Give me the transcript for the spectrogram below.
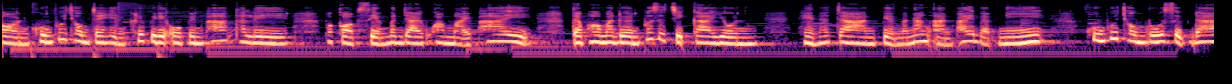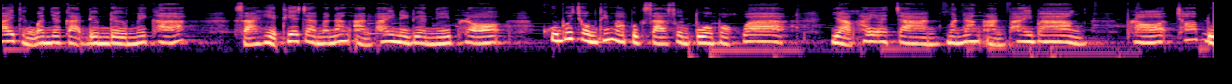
ก่อน คุณผู้ชมจะเห็นคลิปวิดีโอเป็นภาพทะเล ประกอบเสียงบรรยายความหมายไพ่ แต่พอมาเดือนพฤศจิกายน เห็นอาจารย์เปลี่ยนมานั่งอ่านไพ่แบบนี้ คุณผู้ชมรู้สึกได้ถึงบรรยากาศเดิมๆไหมคะ สาเหตุที่อาจารย์มานั่งอ่านไพ่ในเดือนนี้ เพราะคุณผู้ชมที่มาปรึกษาส่วนตัวบอกว่า อยากให้อาจารย์มานั่งอ่านไพ่บ้าง เพราะชอบดู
